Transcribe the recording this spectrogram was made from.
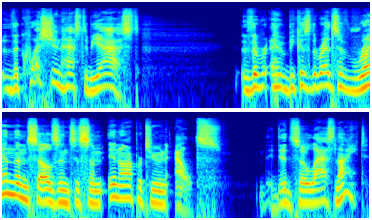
the question has to be asked the because the Reds have ran themselves into some inopportune outs. They did so last night.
